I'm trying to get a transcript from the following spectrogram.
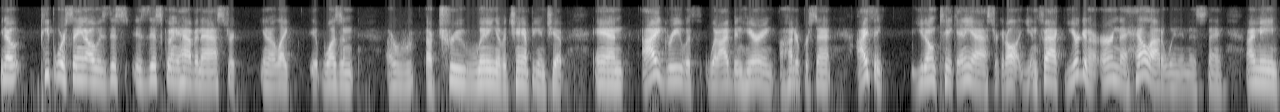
You know, people were saying, oh, is this is this going to have an asterisk? You know, like it wasn't a, a true winning of a championship. And I agree with what I've been hearing 100%. I think you don't take any asterisk at all. In fact, you're going to earn the hell out of winning this thing. I mean,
